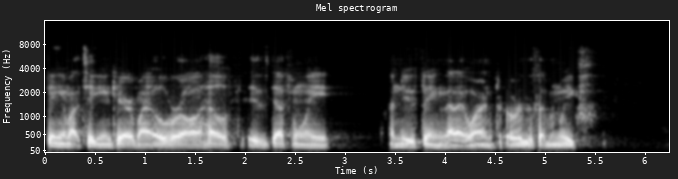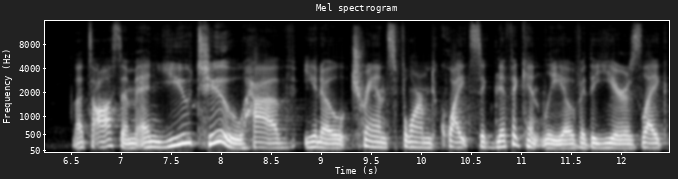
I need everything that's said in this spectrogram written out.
thinking about taking care of my overall health is definitely a new thing that I learned over the seven weeks. That's awesome. And you too have, you know, transformed quite significantly over the years. Like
